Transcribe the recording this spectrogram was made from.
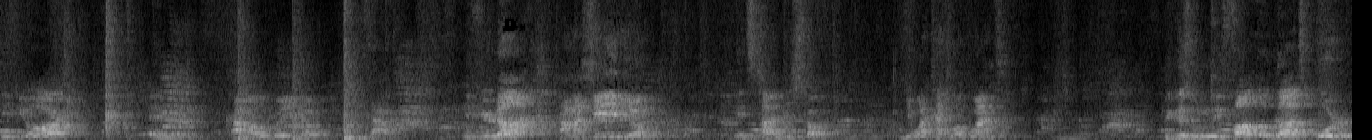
If you are, amen. Kama uko hivyo, sawa. If you're not, Kama si hivyo, it's time to start. ni wakati wa kuanza. Because when we follow God's order,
